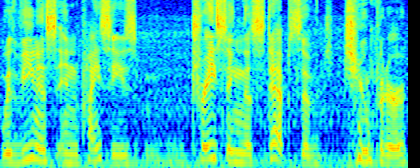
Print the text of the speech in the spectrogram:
with Venus in Pisces tracing the steps of Jupiter,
